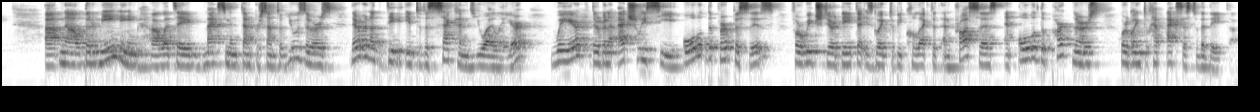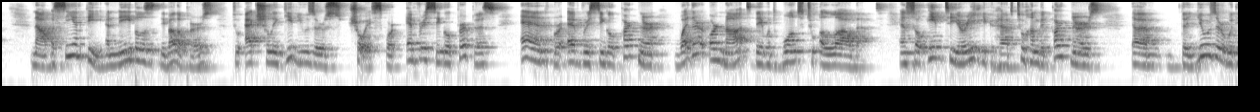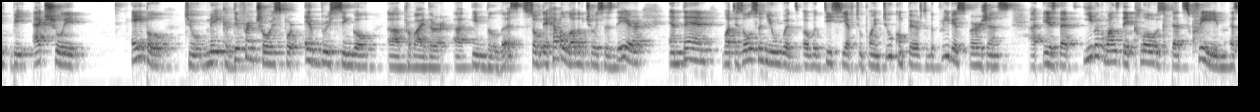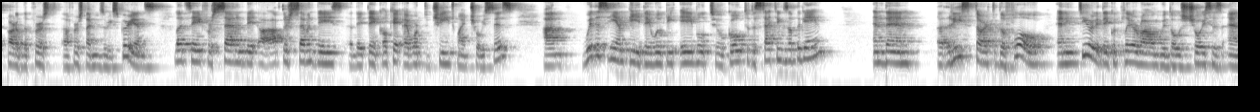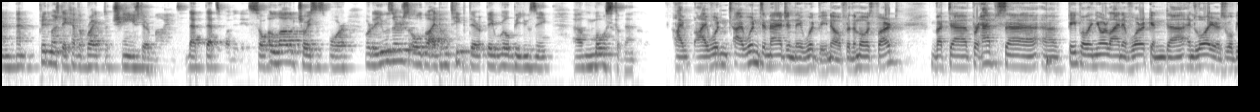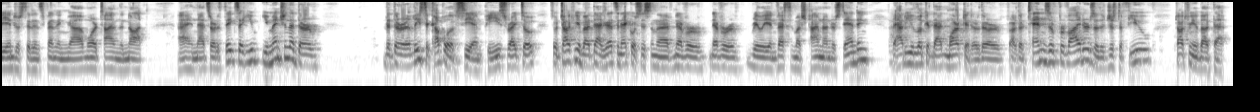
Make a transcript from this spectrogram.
Uh, now, the remaining, uh, let's say, maximum 10% of users, they're going to dig into the second UI layer where they're going to actually see all of the purposes for which their data is going to be collected and processed and all of the partners who are going to have access to the data. Now, a CMP enables developers to actually give users choice for every single purpose and for every single partner, whether or not they would want to allow that. And so, in theory, if you have 200 partners, um, the user would be actually able to make a different choice for every single uh, provider uh, in the list. So they have a lot of choices there. And then what is also new with, uh, with TCF 2.2 compared to the previous versions uh, is that even once they close that screen as part of the first uh, first time user experience, let's say for seven day, uh, after seven days, uh, they think, okay, I want to change my choices. Um, with the CMP, they will be able to go to the settings of the game and then uh, restart the flow. And in theory, they could play around with those choices and, and pretty much they have a right to change their mind. That, that's what it is. So a lot of choices for, for the users, although I don't think they they will be using uh, most of them. I, I wouldn't I wouldn't imagine they would be no for the most part, but uh, perhaps uh, uh people in your line of work and uh, and lawyers will be interested in spending more time than not in that sort of thing. So you you mentioned that there that there are at least a couple of CMPs, right? So, so talk to me about that. That's an ecosystem that I've never, never really invested much time in understanding. How do you look at that market? Are there are there tens of providers? Are there just a few? Talk to me about that.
